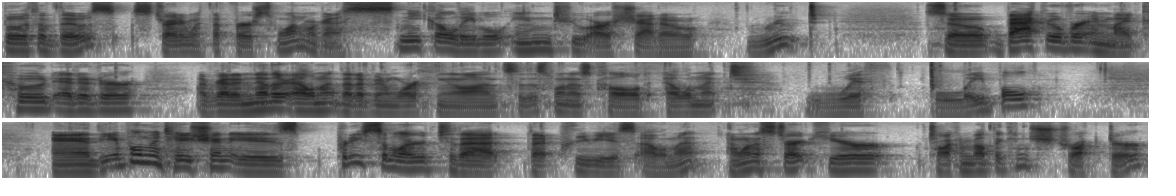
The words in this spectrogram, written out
both of those, starting with the first one. We're going to sneak a label into our shadow root. So back over in my code editor, I've got another element that I've been working on. So this one is called element with label. And the implementation is pretty similar to that, that previous element. I want to start here talking about the constructor.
